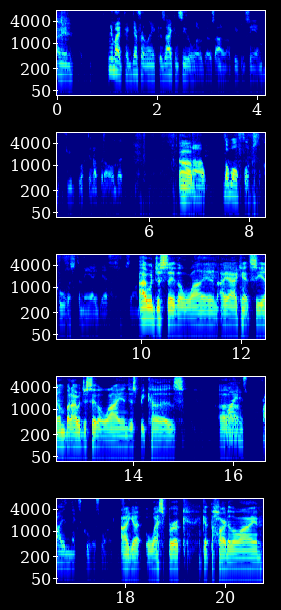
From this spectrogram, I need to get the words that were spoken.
I mean, you might pick differently because I can see the logos. I don't know if you can see them if you looked it up at all, but Um, uh, the wolf looks the coolest to me, I guess. So I would just say the lion. I I can't see him, but I would just say the lion just because. Uh, lion is probably the next coolest one. I got Westbrook, get the heart of the lion,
